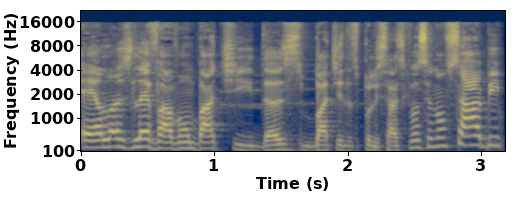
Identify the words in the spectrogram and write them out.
elas levavam batidas, batidas policiais que você não sabe.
